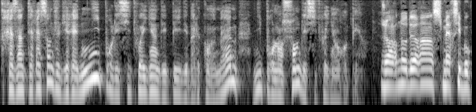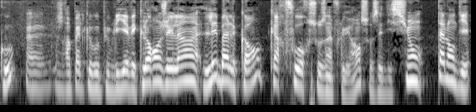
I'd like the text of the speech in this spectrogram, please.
très intéressante, je dirais, ni pour les citoyens des pays des Balkans eux-mêmes, ni pour l'ensemble des citoyens européens. Jean-Arnaud de Reims, merci beaucoup. Euh, je rappelle que vous publiez avec Laurent Gélin Les Balkans, Carrefour sous influence aux éditions Talendier.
